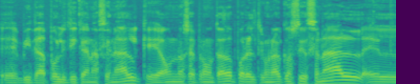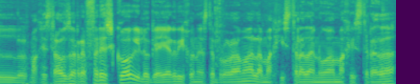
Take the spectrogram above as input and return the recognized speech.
eh, vida política nacional, que aún no se ha preguntado por el Tribunal Constitucional, los magistrados de refresco y lo que ayer dijo en este programa la magistrada, nueva magistrada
